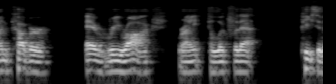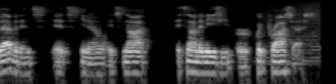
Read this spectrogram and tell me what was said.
uncover every rock, right, to look for that piece of evidence, it's you know, it's not it's not an easy or quick process.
